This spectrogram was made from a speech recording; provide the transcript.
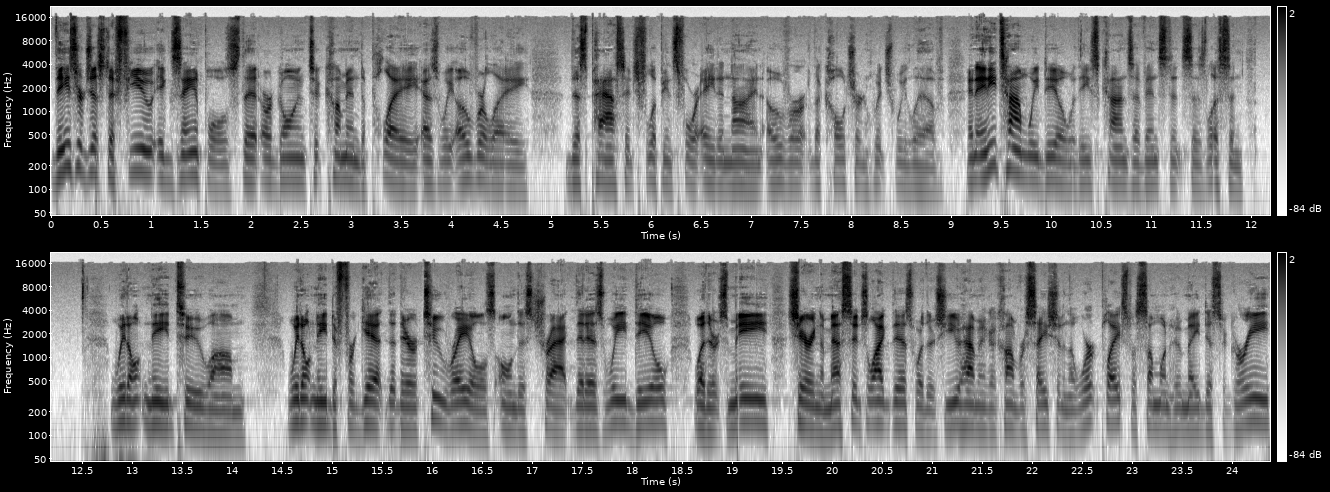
These are just a few examples that are going to come into play as we overlay this passage, Philippians 4 8 and 9, over the culture in which we live. And anytime we deal with these kinds of instances, listen, we don't need to um, we don't need to forget that there are two rails on this track that as we deal whether it's me sharing a message like this whether it's you having a conversation in the workplace with someone who may disagree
